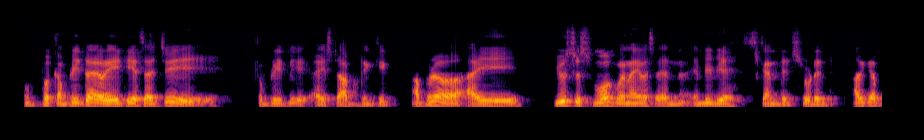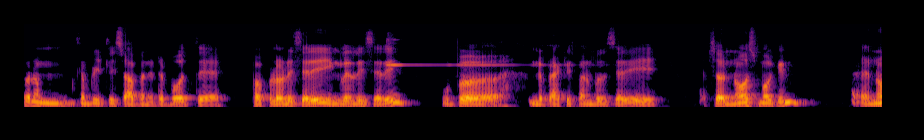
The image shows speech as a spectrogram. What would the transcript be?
இப்போ கம்ப்ளீட்டாக ஒரு எயிட் இயர்ஸ் ஆச்சு. கம்ப்ளீட்லி ஐ ஸ்டாப் ட்ரிங்கிங் அப்புறம் I use to smoke when I was an MBBS candidate student அதுக்கப்புறம் கம்ப்ளீட்லி ஸ்டாப் பண்ணிட்டேன். போத் பப்புலோடையும் சரி இங்கிலாந்துலேயும் சரி இப்போ இங்கே ப்ராக்டிஸ் பண்ணும்போதும் சரி. So no smoking no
